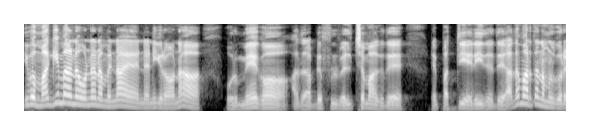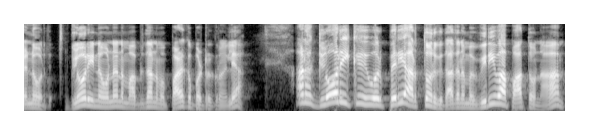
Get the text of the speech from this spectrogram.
இப்போ மகிமான ஒன்று நம்ம என்ன நினைக்கிறோன்னா ஒரு மேகம் அது அப்படியே ஃபுல் வெளிச்சமாகுது அப்படியே பற்றி எரியுது அந்த மாதிரி தான் நம்மளுக்கு ஒரு எண்ணம் வருது. க்ளோரின்ன ஒன்று நம்ம அப்படி தான் நம்ம பழக்கப்பட்டிருக்கிறோம் இல்லையா? ஆனால் க்ளோரிக்கு ஒரு பெரிய அர்த்தம் இருக்குது. அதை நம்ம விரிவாக பார்த்தோன்னா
